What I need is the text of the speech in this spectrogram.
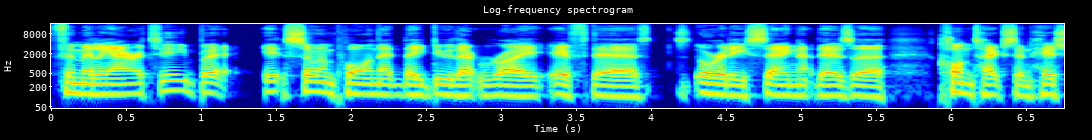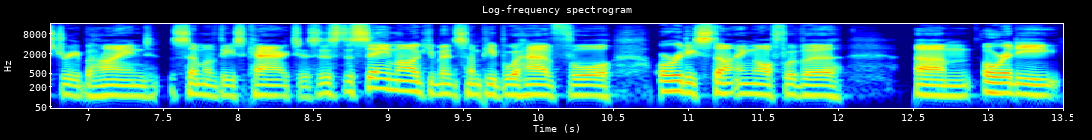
familiarity, but it's so important that they do that right if they're already saying that there's a context and history behind some of these characters. It's the same argument some people have for already starting off with a um, already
